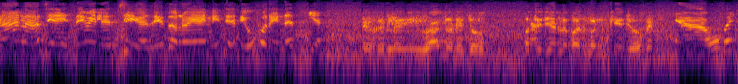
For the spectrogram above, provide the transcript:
ના ના હજી સિવિલ જ છીએ હજી તો નીચેથી ઉપર નથી ગયા. એટલે ઈ વાંધો નહીં તો પતિ જાય એટલે પાછું મને કહેજો હો બેન. હા હો ભાઈ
